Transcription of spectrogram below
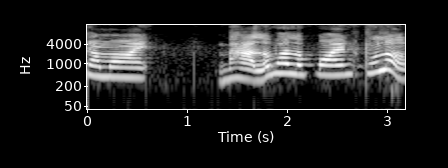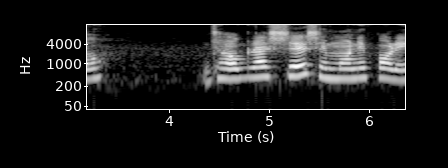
সময় ভালো ভালো পয়েন্টগুলো ঝগড়ার শেষে মনে পড়ে।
